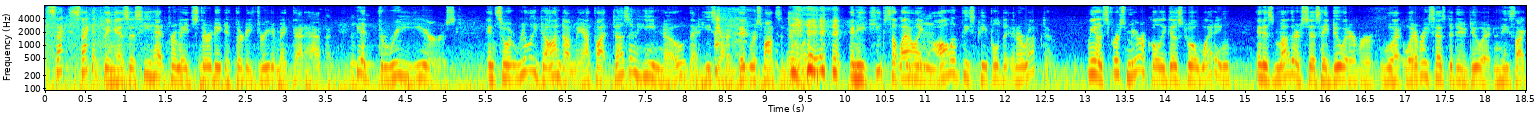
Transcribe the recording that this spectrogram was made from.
Sec- second thing is is he had from age 30 to 33 to make that happen he Mm-hmm. had three years and so it really dawned on me i thought doesn't he know that he's got a big responsibility and he keeps allowing Mm-hmm. all of these people to interrupt him I mean, his first miracle, he goes to a wedding, and his mother says, "Hey, do whatever what- whatever he says to do, do it." And he's like,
